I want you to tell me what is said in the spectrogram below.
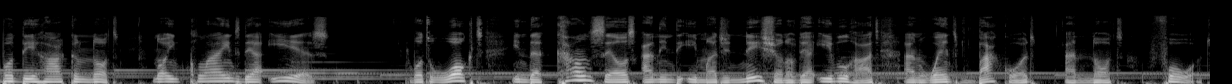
But they hearkened not, nor inclined their ears but walked in the counsels and in the imagination of their evil heart and went backward and not forward.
